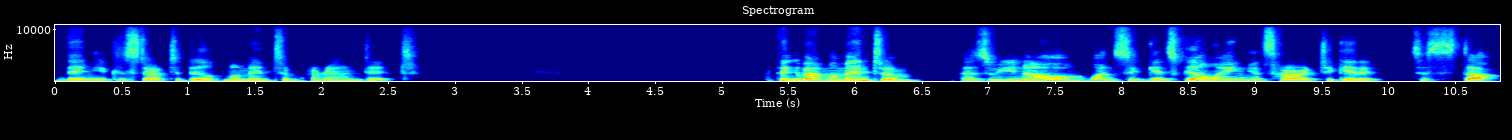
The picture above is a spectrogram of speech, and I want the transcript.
then you can start to build momentum around it. Thing about momentum, as we know, once it gets going, it's hard to get it to stop.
